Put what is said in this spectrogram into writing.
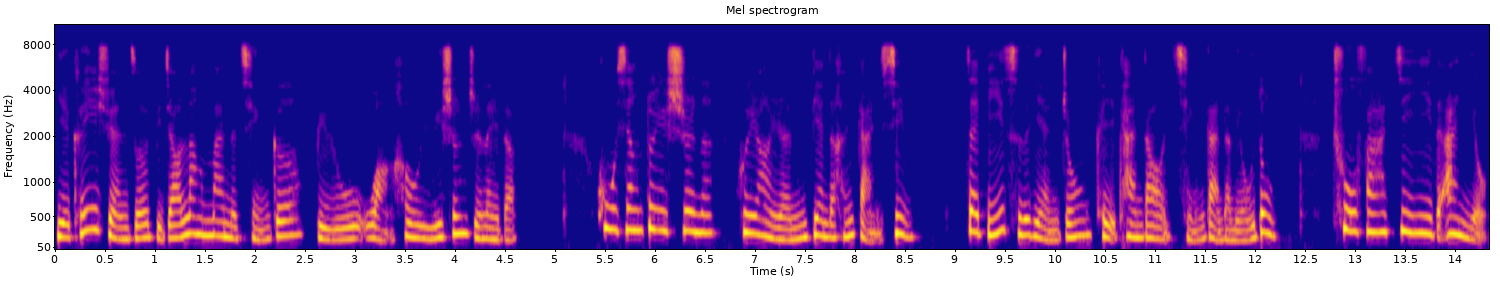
也可以选择比较浪漫的情歌，比如《往后余生》之类的。互相对视呢，会让人变得很感性。在彼此的眼中，可以看到情感的流动，触发记忆的按钮，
